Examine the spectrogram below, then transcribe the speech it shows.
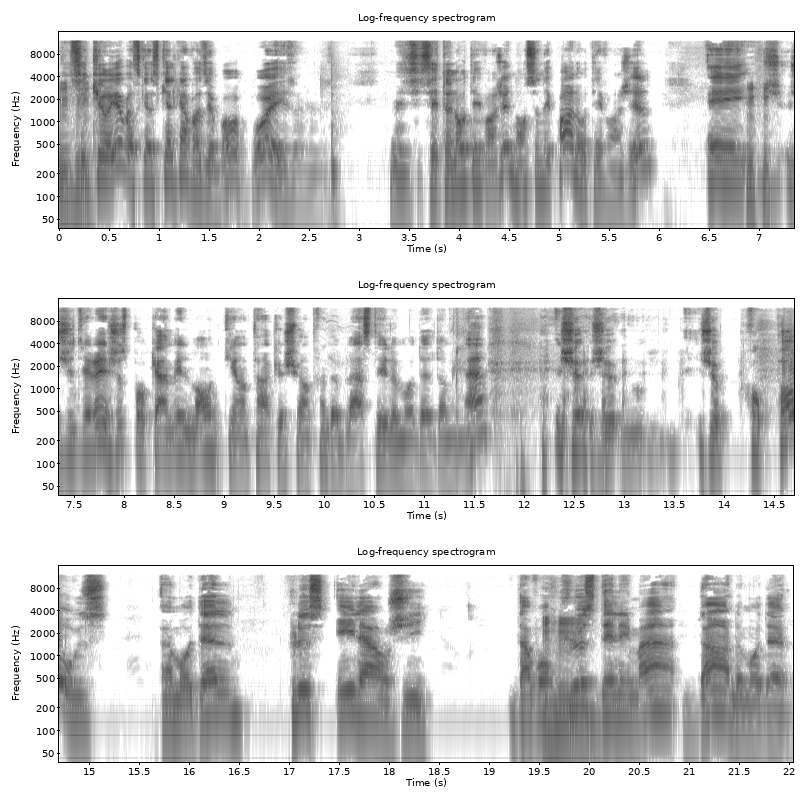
Mhm. C'est curieux parce que quelqu'un va dire, bon, boy, euh, c'est un autre évangile. Non, ce n'est pas un autre évangile. Et je, je dirais, juste pour calmer le monde qui entend que je suis en train de blaster le modèle dominant, je, je, je propose un modèle plus élargi d'avoir Mhm. plus d'éléments dans le modèle.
